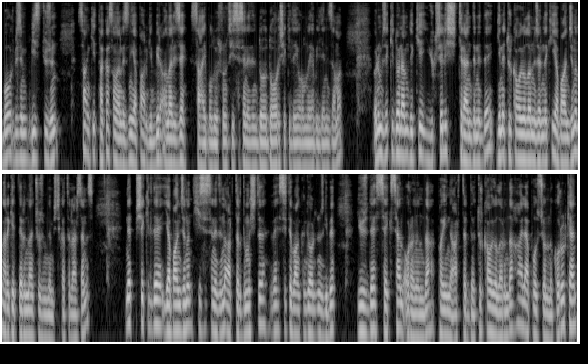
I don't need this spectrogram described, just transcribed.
bor bizim BIST 100'ün sanki takas analizini yapar gibi bir analize sahip oluyorsunuz hisse senedini doğru, doğru şekilde yorumlayabildiğiniz zaman. Önümüzdeki dönemdeki yükseliş trendini de yine Türk Hava Yolları'nın üzerindeki yabancının hareketlerinden çözümlemiştik hatırlarsanız net bir şekilde yabancının hisse senedini arttırmıştı ve Citibank'ın gördüğünüz gibi %80 oranında payını arttırdı. Türk Hava Yolları'nda hala pozisyonunu korurken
